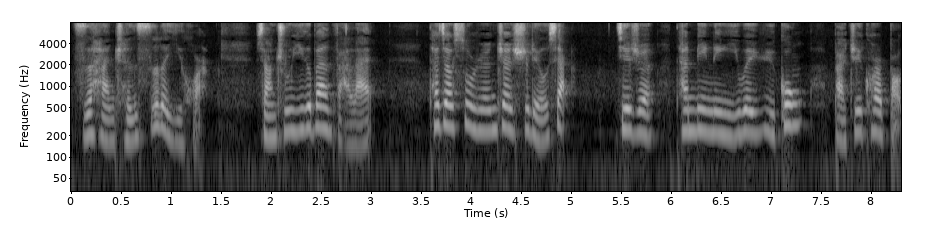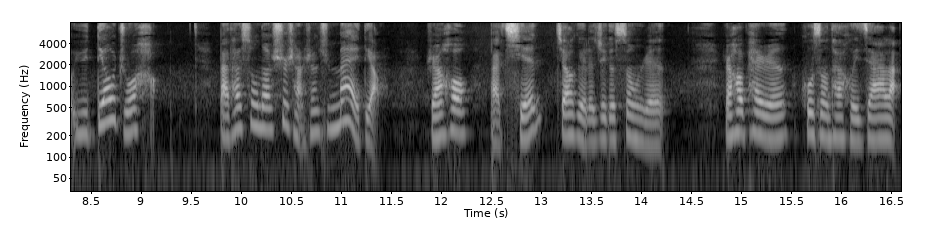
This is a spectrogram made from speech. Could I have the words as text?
子罕沉思了一会儿，想出一个办法来。他叫宋人暂时留下，接着他命令一位玉工把这块宝玉雕琢好，把它送到市场上去卖掉，然后把钱交给了这个宋人，然后派人护送他回家了。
